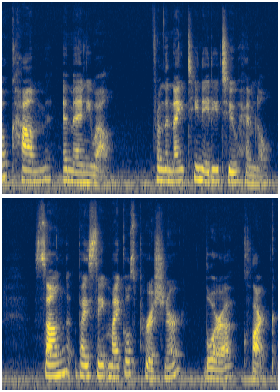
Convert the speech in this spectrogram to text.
O Come, Emmanuel from the 1982 hymnal, sung by St. Michael's parishioner Laura Clark.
